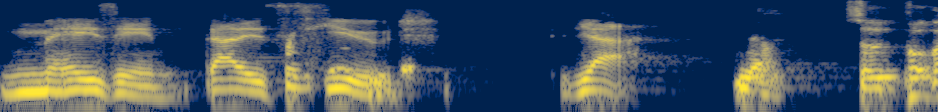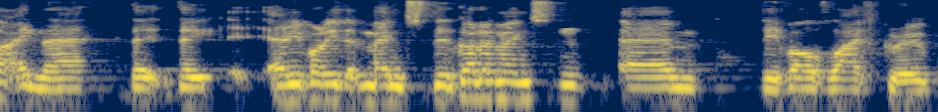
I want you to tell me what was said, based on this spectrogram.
Amazing. That is huge. Yeah. Yeah. So put that in there. They, they, anybody that mentioned, they've got to mention um, the Evolve Life group.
